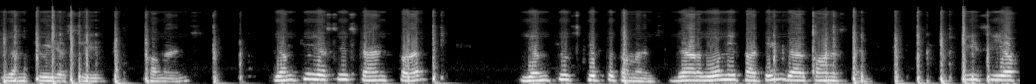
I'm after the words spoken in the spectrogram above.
MQSC commands. MQSC stands for MQ script commands. They are only 13, they are constant. PCF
